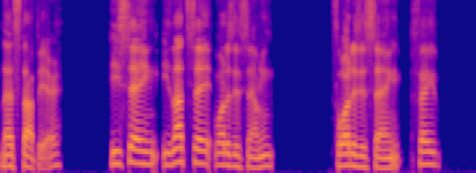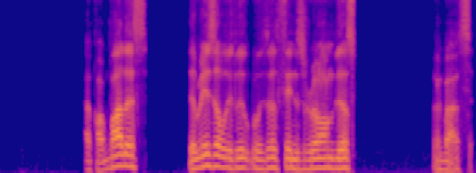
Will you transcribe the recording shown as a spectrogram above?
Let's stop here. He's saying, let's say, what is he saying? So what is he saying? Say, about this, there is always little things wrong, just about it.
